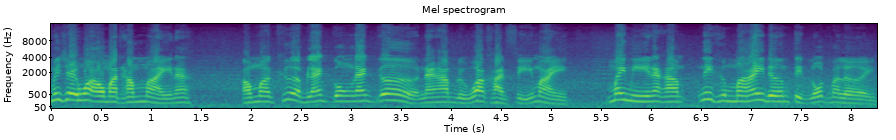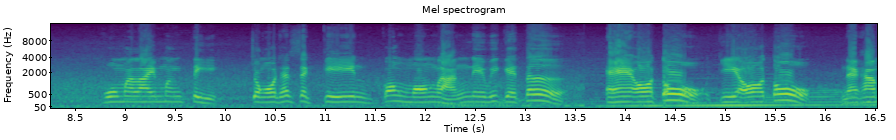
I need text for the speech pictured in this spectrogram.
ไม่ใช่ว่าเอามาทำใหม่นะ เอามาเคลือบแลกกงแลกเกอร์นะครับ หรือว่าขัดสีใหม่ไม่มีนะครับ นี่คือไม้เดิมติดรถมาเลยพวงมาลัยมังติจอทัชสกรีนกล้องมองหลังเนวิเกเตอร์แอร์ออโต้เกียร์ออโต้นะครับ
